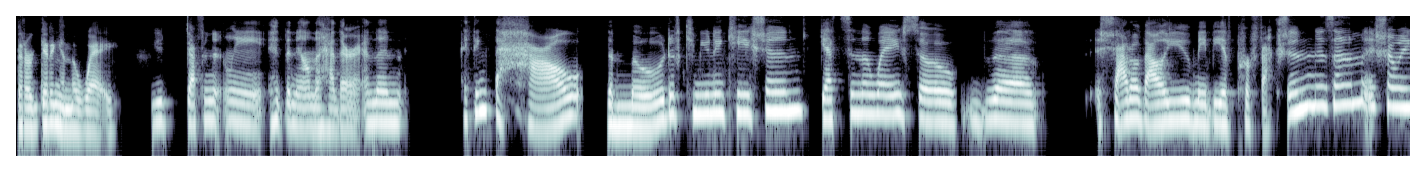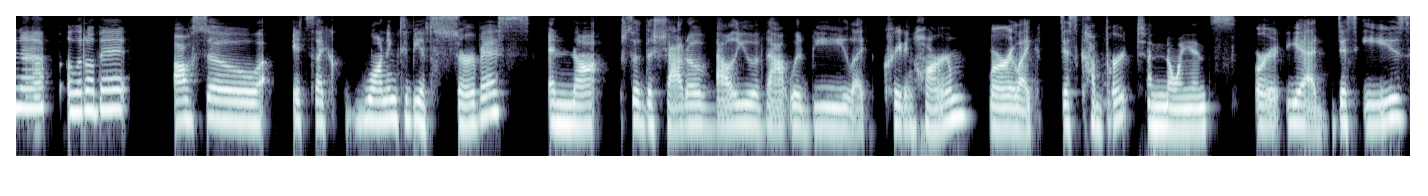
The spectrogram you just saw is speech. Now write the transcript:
that are getting in the way? You definitely hit the nail on the head there. And then I think the how, the mode of communication gets in the way. So the shadow value maybe of perfectionism is showing up a little bit. Also, it's like wanting to be of service and not so the shadow value of that would be like creating harm or like discomfort, annoyance, or yeah, dis-ease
